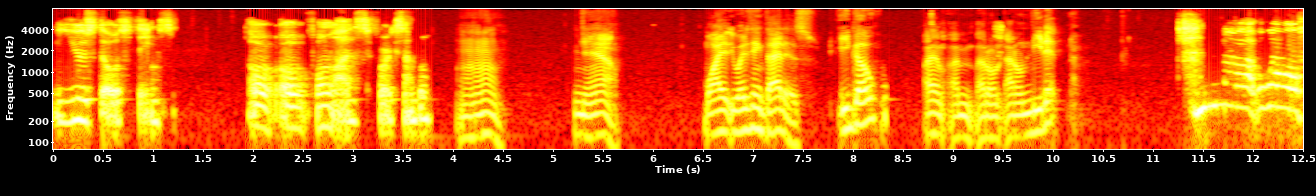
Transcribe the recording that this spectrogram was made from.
use those things or, or phone lines, for example. Hmm. Yeah. Why? Why do you think that is? Ego? I'm, I'm. I don't. I don't need it. No, well,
